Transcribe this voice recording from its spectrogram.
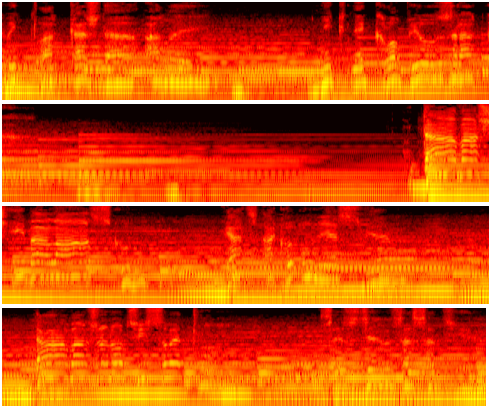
Kvitla každá alej, nik neklopil zrak. Dávaš iba lásku, viac ako uniesť viem. Dávaš noci svetlo, cez deň zasa tieň.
